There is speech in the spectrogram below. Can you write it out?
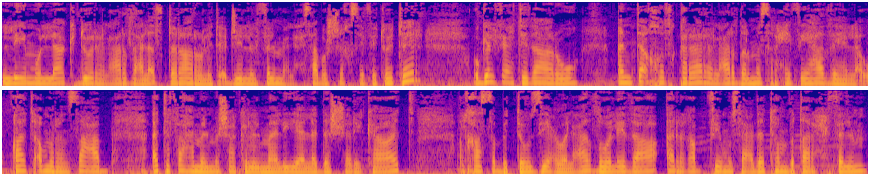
لملاك دور العرض على اضطراره لتأجيل الفيلم على حسابه الشخصي في تويتر وقال في اعتذاره أن تأخذ قرار العرض المسرحي في هذه الأوقات أمر صعب أتفهم المشاكل المالية لدى الشركات الخاصة بالتوزيع والعرض ولذا أرغب في مساعدتهم بطرح فيلم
